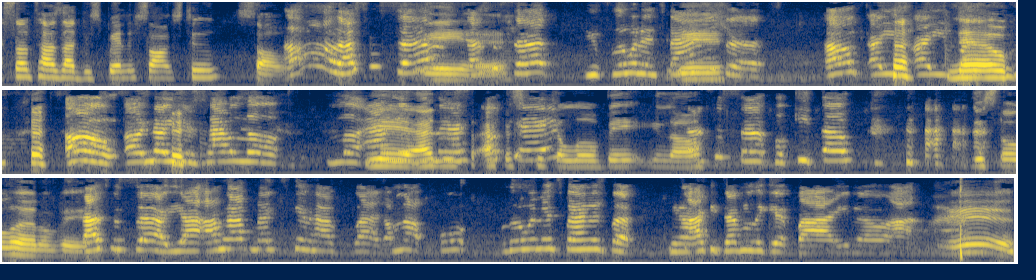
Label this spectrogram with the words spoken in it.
sometimes I do Spanish songs too. So Oh, that's what's up. Yeah. That's what's up. You fluent in Spanish Yeah. or? Oh, are you? Are you? no, Oh, oh no, you just have a little, little yeah, I there. just I okay. can speak a little bit, you know, That's what's up, poquito. just a little bit. That's what's up. Yeah, I'm half Mexican, half black. I'm not fluent in Spanish, but you know, I could definitely get by. You know, I, Yeah,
